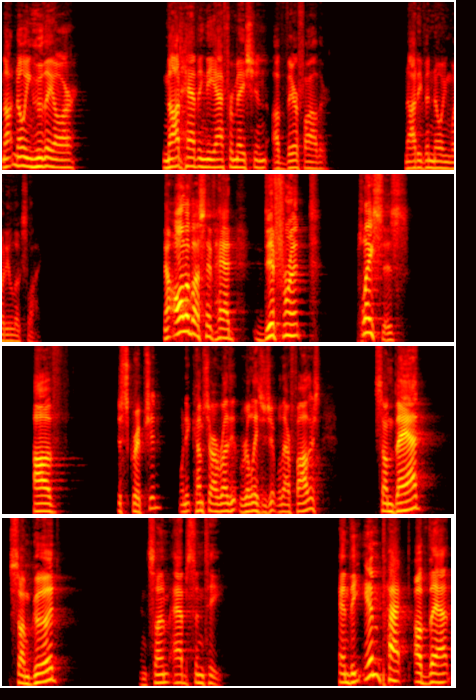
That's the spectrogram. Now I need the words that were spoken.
not knowing who they are, not having the affirmation of their father, not even knowing what he looks like. Now, all of us have had different places of description when it comes to our relationship with our fathers. Some bad, some good, and some absentee. And the impact of that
